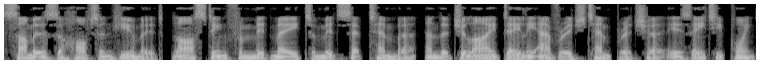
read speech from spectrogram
Summers are hot and humid, lasting from mid-May to mid-September, and the July daily average temperature is 80.6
